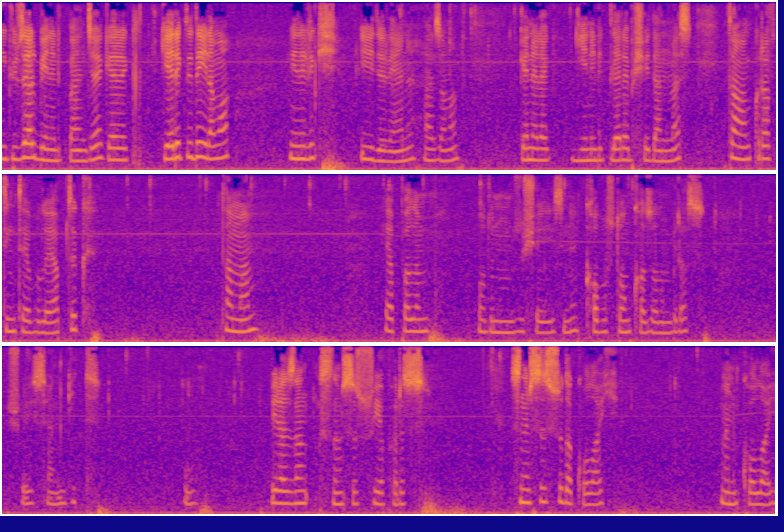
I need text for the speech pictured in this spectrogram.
Güzel bir yenilik bence. Gerek Gerekli değil ama yenilik iyidir yani her zaman. Genel yeniliklere bir şey denmez. Tamam crafting table yaptık. Tamam. Yapalım odunumuzu şeysini. Kabuston kazalım biraz. Şöyle sen git. Birazdan sınırsız su yaparız. Sınırsız su da kolay. Yani kolay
